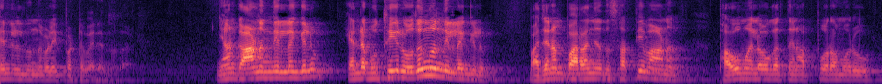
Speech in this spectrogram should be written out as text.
എന്നിൽ നിന്ന് വെളിപ്പെട്ട് വരുന്നത്. ഞാൻ കാണുന്നില്ലെങ്കിലും എന്റെ ബുദ്ധിയിൽ ഒതുങ്ങുന്നില്ലെങ്കിലും വചനം പറഞ്ഞത് സത്യമാണ്. ഭൗമലോകത്തിനപ്പുറം ഒരു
